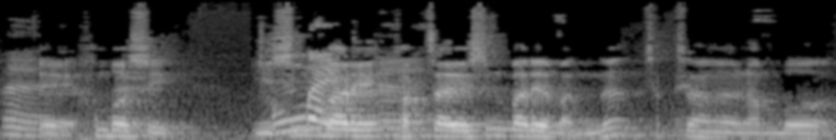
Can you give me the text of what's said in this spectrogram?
네. 예, 한 번씩 이 정말, 신발에 네. 각자의 신발에 맞는 착장을 한번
